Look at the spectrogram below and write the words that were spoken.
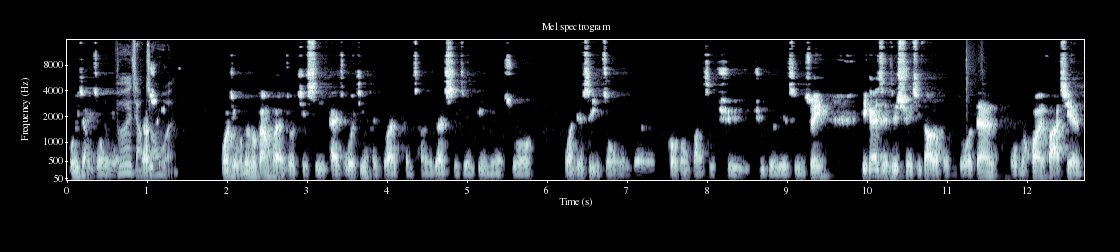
不会讲中文，不会讲中文。而且我那时候刚回来的时候，其实一开始我已经很段很长一段时间，并没有说完全是以中文的沟通方式去去做这些事情，所以一开始也是学习到了很多。但我们后来发现，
